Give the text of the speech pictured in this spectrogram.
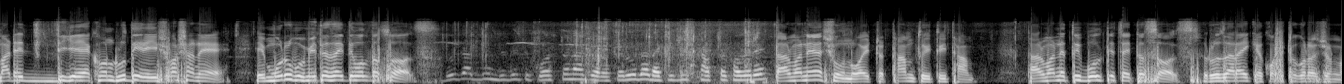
মাঠের দিকে এখন রোদের এই শ্মশানে, এই মরুভূমিতে যাইতে বলতেছস। তার মানে শুন ওইট থাম তুই তুই থাম। তার মানে তুই বলতে চাইতেছস, রোজা রাইকে কষ্ট করার জন্য।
